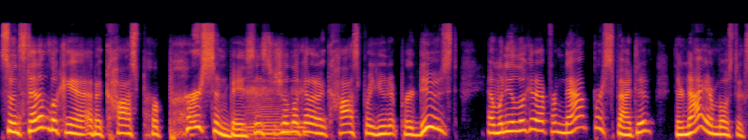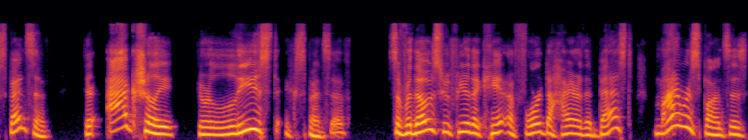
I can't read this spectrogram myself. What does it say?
So instead of looking at a cost per person basis, you should look at it on a cost per unit produced. And when you look at it from that perspective, they're not your most expensive. They're actually your least expensive. So for those who fear they can't afford to hire the best, my response is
